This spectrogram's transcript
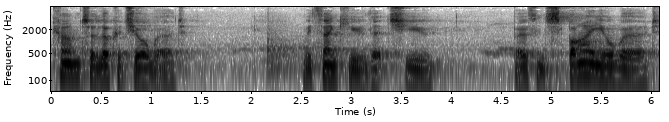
come to look at your word. We thank you that you both inspire your word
